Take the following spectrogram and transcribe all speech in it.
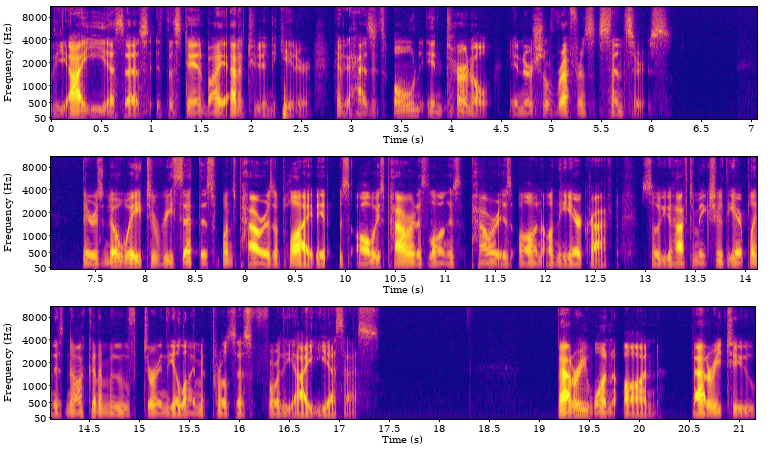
The IESS is the standby attitude indicator and it has its own internal inertial reference sensors. There is no way to reset this once power is applied. It is always powered as long as power is on on the aircraft. So you have to make sure the airplane is not going to move during the alignment process for the IESS. Battery 1 on, battery 2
